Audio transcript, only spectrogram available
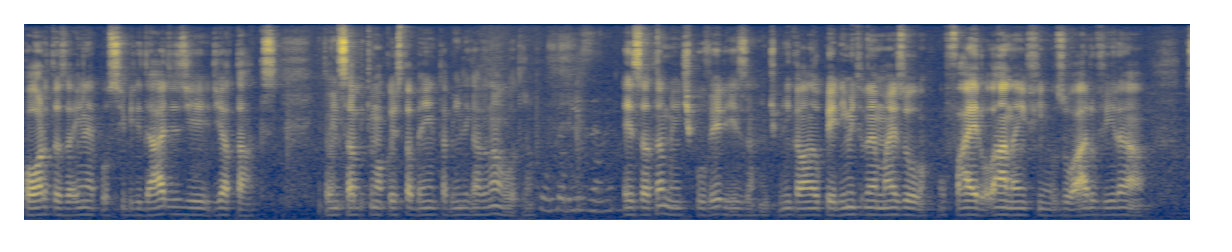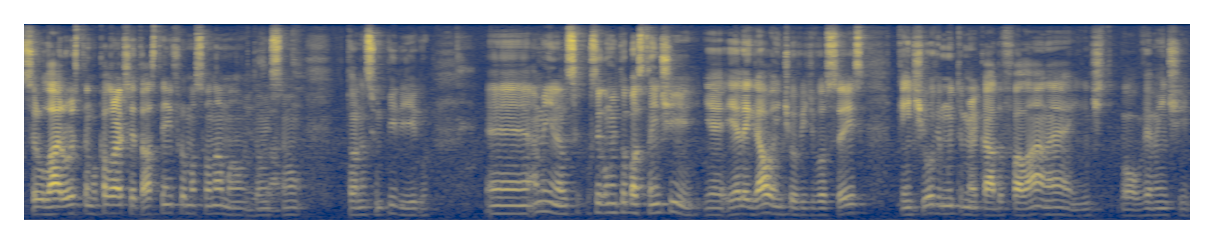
portas aí, né? Possibilidades de, de ataques. Então a gente sabe que uma coisa está bem, tá bem ligada na outra. Pulveriza, né? Exatamente, pulveriza. A gente brinca lá no perímetro, não é mais o, o fire lá, né? Enfim, o usuário vira o celular hoje, tem qualquer lugar que você está, você tem a informação na mão. Então Exato. isso é um, torna-se um perigo. É, a menina, você, você comentou bastante, e é, e é, legal a gente ouvir de vocês, porque a gente ouve muito o mercado falar, né? A gente, obviamente,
